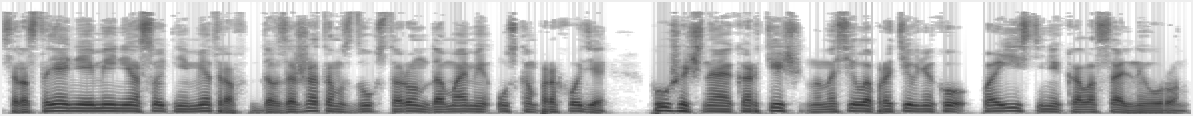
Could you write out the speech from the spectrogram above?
с расстояния менее сотни метров, да в зажатом с двух сторон домами узком проходе, пушечная картечь наносила противнику поистине колоссальный урон.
